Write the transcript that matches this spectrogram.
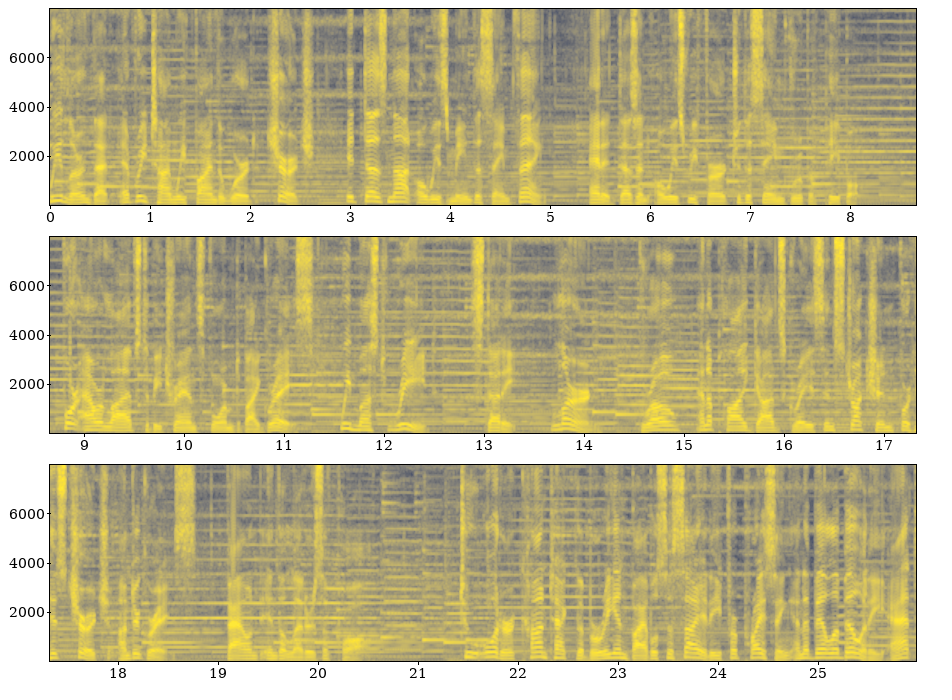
we learn that every time we find the word church, it does not always mean the same thing, and it doesn't always refer to the same group of people. For our lives to be transformed by grace, we must read, study, learn, grow, and apply God's grace instruction for His church under grace, found in the letters of Paul. To order, contact the Berean Bible Society for pricing and availability at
